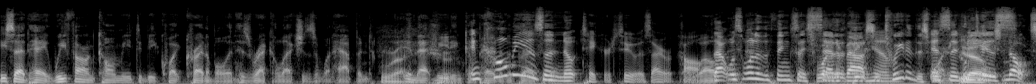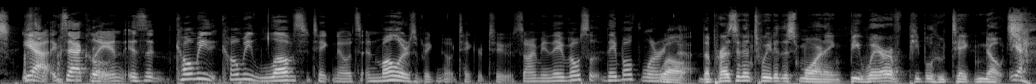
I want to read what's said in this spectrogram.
He said, "Hey, we found Comey to be quite credible in his recollections of what happened Right, in that sure. meeting." and compared to the Comey is a note taker too, as I recall. Well, that was one of the things they said the about him. he tweeted this is morning. that He he takes notes. Yeah, exactly. And is that Comey? Comey loves to take notes, and Mueller's a big note taker too. So I mean, they both they both learned Well, that. the president tweeted this morning: "Beware of people who take notes." Yeah.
